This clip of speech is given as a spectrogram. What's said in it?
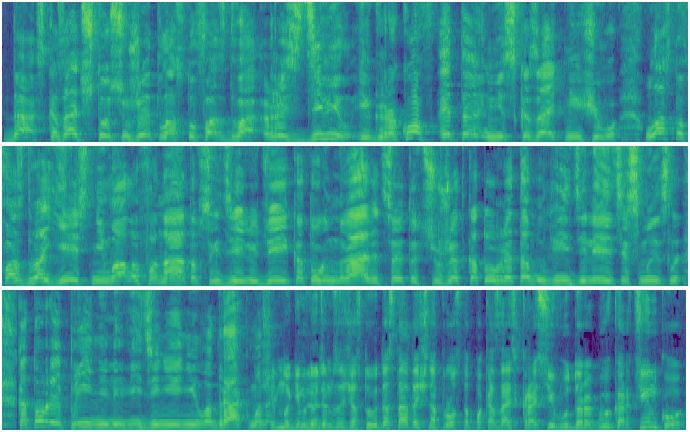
Да, сказать, что сюжет Last of Us 2 разделил игроков, это не сказать ничего. У Last of Us 2 есть немало фанатов среди людей, которым нравится этот сюжет, которые там увидели эти смыслы, которые приняли видение Нила Дракмана. Слушай, многим людям зачастую достаточно просто показать красивую, дорогую картинку,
